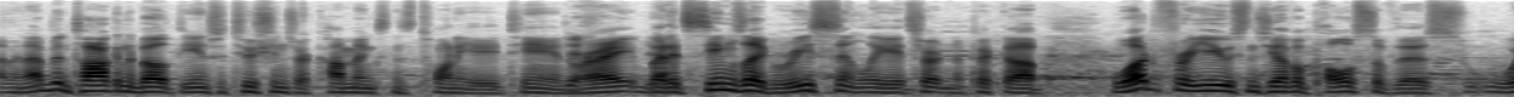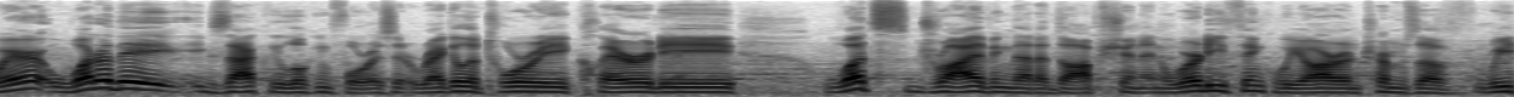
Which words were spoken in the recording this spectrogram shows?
I mean, I've been talking about the institutions are coming since 2018, yeah, right? Yeah. But it seems like recently it's starting to pick up. What for you, since you have a pulse of this, where, what are they exactly looking for? Is it regulatory, clarity? What's driving that adoption and where do you think we are in terms of re,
